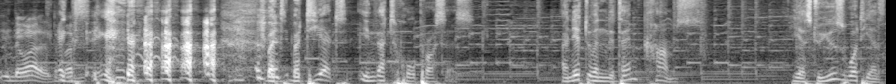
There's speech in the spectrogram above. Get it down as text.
in the world. but- Ex- but but yet in that whole process, and yet when the time comes, he has to use what he has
